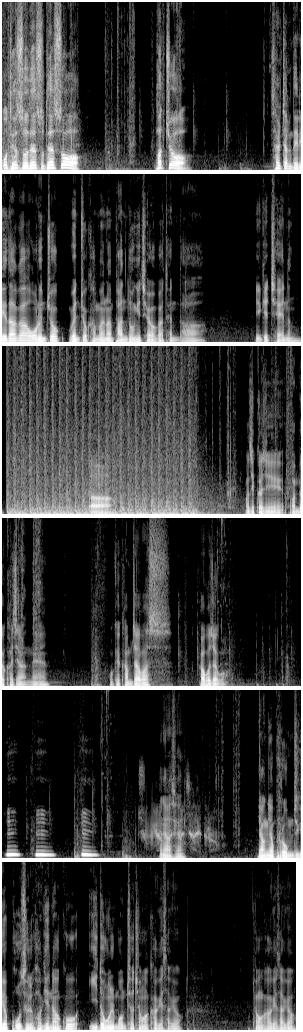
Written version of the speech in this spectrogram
오 됐어 됐어 됐어 봤죠? 살짝 내리다가 오른쪽 왼쪽 하면은 반동이 제어가 된다 이게 재능? 딱 아직까지 완벽하진 않네. 오케이 감 잡았어. 가보자고. 안녕하세요. 양옆으로 움직여 보스를 확인하고 이동을 멈춰 정확하게 사격. 정확하게 사격.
